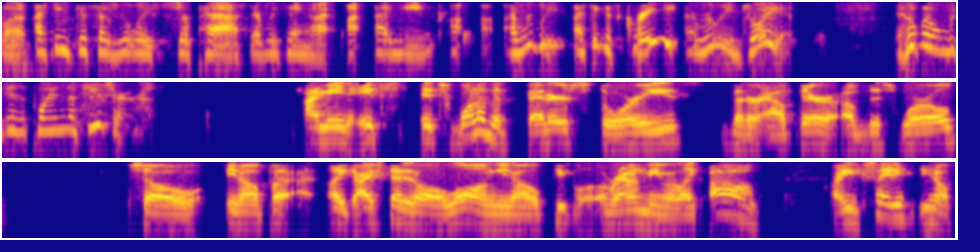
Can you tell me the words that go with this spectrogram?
But I think this has really surpassed everything. I, I, I mean, I, I really, I think it's great. I really enjoy it. I hope I won't be disappointed in the future. I mean, it's it's one of the better stories that are out there of this world. So you know, but like I've said it all along, you know, people around me were like, "Oh, are you excited?" You know,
